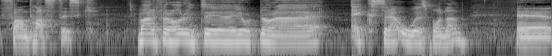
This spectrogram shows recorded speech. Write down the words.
fantastisk. Varför har du inte gjort några extra OS-poddar? Eh,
